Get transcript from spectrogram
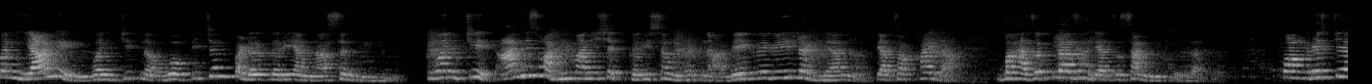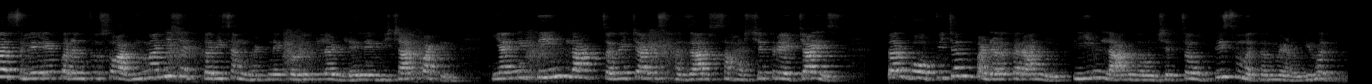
पण यावेळी वंचितनं गोपीचंद पडळकर यांना संधी दिली. वंचित आणि स्वाभिमानी शेतकरी संघटना वेगवेगळी लढल्यानं त्याचा फायदा भाजपला झाल्याचं सांगितलं जातं. काँग्रेसचे असलेले परंतु स्वाभिमानी शेतकरी संघटनेकडून लढलेले विशाल पाटील यांनी तीन लाख चव्वेचाळीस हजार सहाशे त्रेचाळीस तर गोपीचंद पडळकरांनी तीन लाख दोनशे चौतीस मतं मिळवली होती.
